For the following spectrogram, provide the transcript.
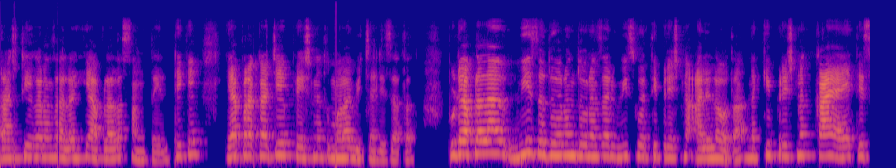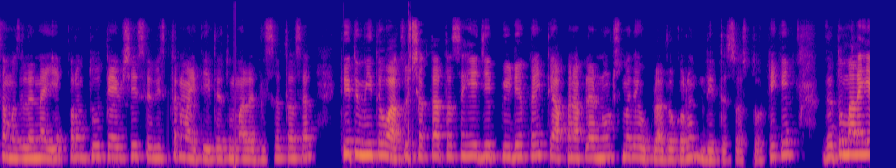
राष्ट्रीयकरण झालं हे आपल्याला सांगता येईल. ठीक आहे? या प्रकारचे प्रश्न तुम्हाला तुम्हाला विचारली जातात. पुढे आपल्याला वीस धोरण दोन हजार वीस वरती प्रश्न आलेला होता. नक्की प्रश्न काय आहे ते समजलं नाहीये परंतु त्याविषयी सविस्तर माहिती इथे तुम्हाला दिसत असेल ती तुम्ही इथे वाचू शकता. तसं हे जे पीडीएफ आहे ते आपण आपल्या नोट्समध्ये उपलब्ध करून देतच असतो. ठीक आहे? जर तुम्हाला हे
